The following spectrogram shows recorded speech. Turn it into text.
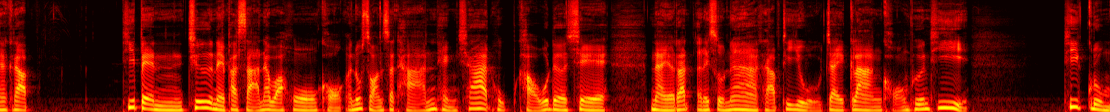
นะครับ ที่เป็นชื่อในภาษานาวาโฮของอนุสรสถานแห่งชาติหุบเขาเดอเช ในรัฐอาริโซนาครับที่อยู่ใจกลางของพื้นที่ที่กลุ่ม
